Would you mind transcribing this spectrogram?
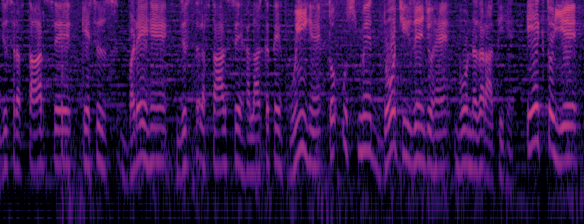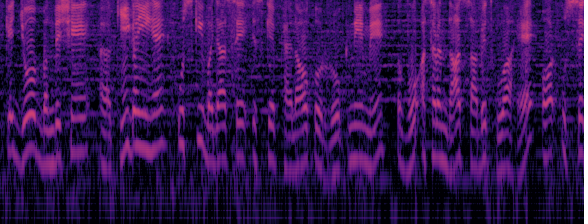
जिस रफ्तार से केसेस बढ़े हैं, जिस रफ्तार से हलाकतें हुई हैं तो उसमें दो चीज़ें जो हैं, वो नज़र आती हैं। एक तो ये कि जो बंदिशें की गई हैं, उसकी वजह से इसके फैलाव को रोकने में वो असरअंदाज साबित हुआ है और उससे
